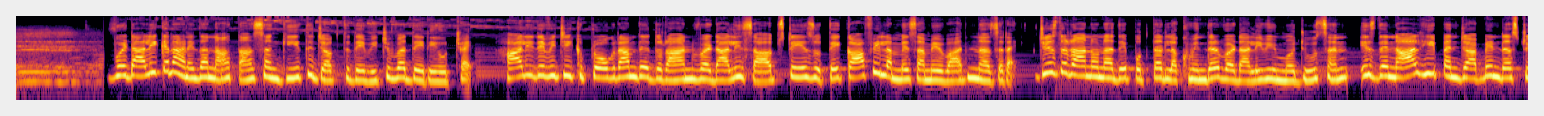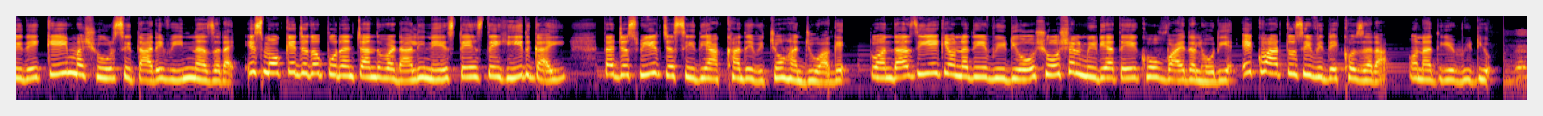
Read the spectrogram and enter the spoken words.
ਦੇ ਵਡਾਲੀ ਘਰਾਣੇ ਦਾ ਨਾਂ ਤਾਂ ਸੰਗੀਤ ਜਗਤ ਦੇ ਵਿੱਚ ਵਧੇਰੇ ਉੱਚਾ ਹੈ ਹਾਲ ਹੀ ਦੇ ਵਿੱਚ ਇੱਕ ਪ੍ਰੋਗਰਾਮ ਦੇ ਦੌਰਾਨ ਵਡਾਲੀ ਸਾਹਿਬ ਸਟੇਜ ਉੱਤੇ ਕਾਫੀ ਲੰਮੇ ਸਮੇਂ ਬਾਅਦ ਨਜ਼ਰ ਆਏ, ਜਿਸ ਦੌਰਾਨ ਉਹਨਾਂ ਦੇ ਪੁੱਤਰ ਲਖਵਿੰਦਰ ਵਡਾਲੀ ਵੀ ਮੌਜੂਦ ਸਨ। ਇਸ ਦੇ ਨਾਲ ਹੀ ਪੰਜਾਬੀ ਇੰਡਸਟਰੀ ਦੇ ਕਈ ਮਸ਼ਹੂਰ ਸਿਤਾਰੇ ਵੀ ਨਜ਼ਰ ਆਏ। ਇਸ ਮੌਕੇ ਜਦੋਂ ਪੂਰਨ ਚੰਦ ਵਡਾਲੀ ਨੇ ਸਟੇਜ ਤੇ ਹੀਰ ਗਾਈ, ਤਾਂ ਜਸਵੀਰ ਜੱਸੀ ਦੀਆਂ ਅੱਖਾਂ ਦੇ ਵਿੱਚੋਂ ਹੰਝੂ ਆ ਗਏ। ਤੋਂ ਅੰਦਾਜ਼ੀਏ ਕਿ ਉਹਨਾਂ ਦੀ ਇਹ ਵੀਡੀਓ ਸੋਸ਼ਲ ਮੀਡੀਆ ਤੇ ਖੂਬ ਵਾਇਰਲ ਹੋ ਰਹੀ ਹੈ। ਇੱਕ ਵਾਰ ਤੁਸੀਂ ਵੀ ਦੇਖੋ ਜ਼ਰਾ ਉਹਨਾਂ ਦੀ ਇਹ ਵੀਡੀਓ। ਵੇ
